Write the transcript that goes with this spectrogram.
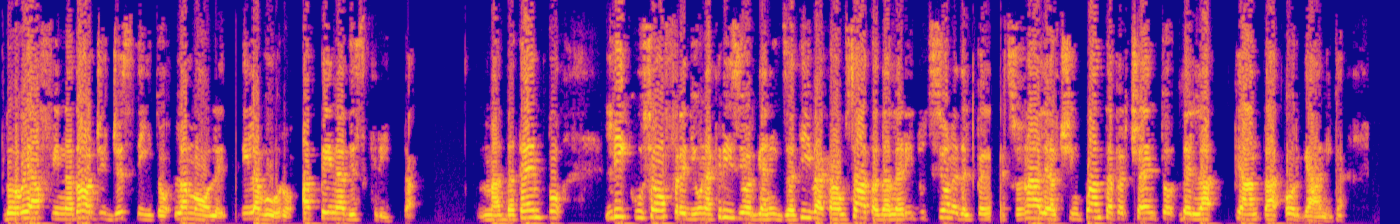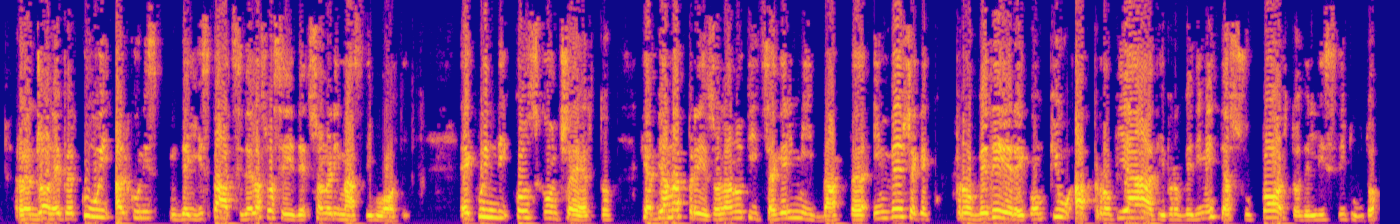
dove ha fino ad oggi gestito la mole di lavoro appena descritta. Ma da tempo l'ICU soffre di una crisi organizzativa causata dalla riduzione del personale al 50% della pianta organica, ragione per cui alcuni degli spazi della sua sede sono rimasti vuoti. È quindi con sconcerto che abbiamo appreso la notizia che il MIBACT, invece che provvedere con più appropriati provvedimenti a supporto dell'istituto,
